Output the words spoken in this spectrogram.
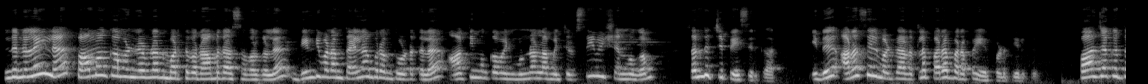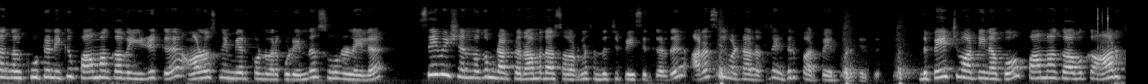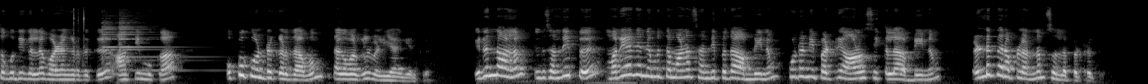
இந்த நிலையில பாமகவின் நிறுவனர் மருத்துவர் ராமதாஸ் அவர்களை திண்டிவனம் தைலாபுரம் தோட்டத்துல அதிமுகவின் முன்னாள் அமைச்சர் சி வி சண்முகம் சந்திச்சு பேசியிருக்கார். இது அரசியல் வட்டாரத்துல பரபரப்பை ஏற்படுத்தியிருக்கு. பாஜக தங்கள் கூட்டணிக்கு பாமகவை இழுக்க ஆலோசனை மேற்கொண்டு வரக்கூடிய இந்த சூழ்நிலையில C V Shanmugam doctor Ramadoss அவர்களை சந்திச்சு பேசியிருக்கிறது. அரசியல் வட்டாரத்துல எதிர்பார்ப்பை ஏற்படுத்தியிருக்கு இந்த பேச்சுவார்த்தையினப்போ பாமகவுக்கு ஆறு தொகுதிகளை வழங்குறதுக்கு அதிமுக ஒப்புக்கொண்டிருக்கிறதாவும் தகவல்கள் வெளியாகியிருக்கு இருந்தாலும் இந்த சந்திப்பு மரியாதை நிமித்தமான சந்திப்பு தான் அப்படின்னும் கூட்டணி பற்றி ஆலோசிக்கல அப்படின்னும் ரெண்டு தரப்புல இருந்தும் சொல்லப்பட்டிருக்கு.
